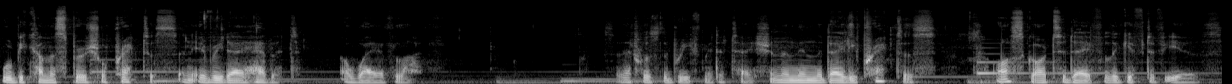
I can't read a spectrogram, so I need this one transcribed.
will become a spiritual practice, an everyday habit, a way of life. So that was the brief meditation. And then the daily practice ask God today for the gift of ears.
